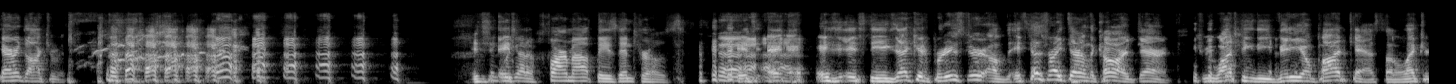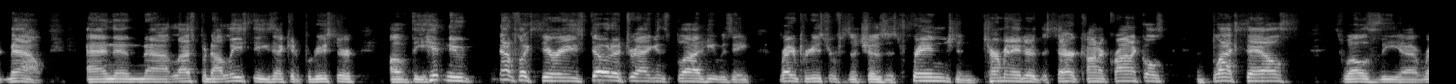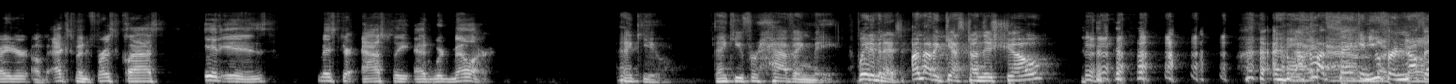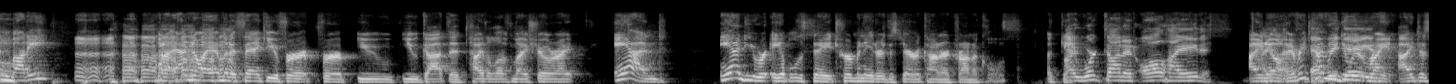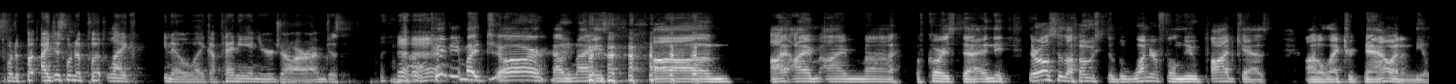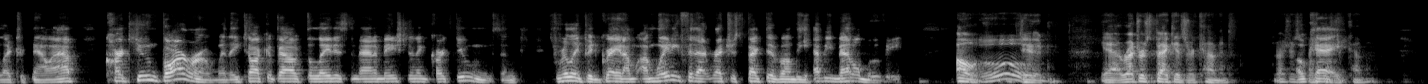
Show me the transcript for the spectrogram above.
Daren Dochterman. It's, we got to farm out these intros. it's, it's, it's the executive producer of it says right there on the card, Daren. You should be watching the video podcast on Electric Now. And then uh, last but not least, the executive producer of the hit new Netflix series, Dota Dragon's Blood. He was a writer producer for such shows as Fringe and Terminator, The Sarah Connor Chronicles, and Black Sails, as well as the uh, writer of X Men First Class. It is Mr. Ashley Edward Miller. Thank you. Thank you for having me. Wait a minute. I'm not a guest on this show. I'm not thanking you for the nothing, buddy. but I know I am going to thank you for for you. You got the title of my show right, and and you were able to say Terminator: The Sarah Connor Chronicles again. I worked on it all hiatus. I know. I- every time every you do day- it right, I just want to put. I just want to put like you know, like a penny in your jar. I'm just. penny in my jar. How nice. um, I, I'm, I'm, uh, of course, uh, and they're also the host of the wonderful new podcast on Electric Now and on the Electric Now app, Cartoon Barroom, where they talk about the latest in animation and cartoons, and it's really been great. I'm, I'm waiting for that retrospective on the heavy metal movie. Oh, Oh. dude. Yeah, retrospectives are coming. Retrospectives Okay. are coming.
